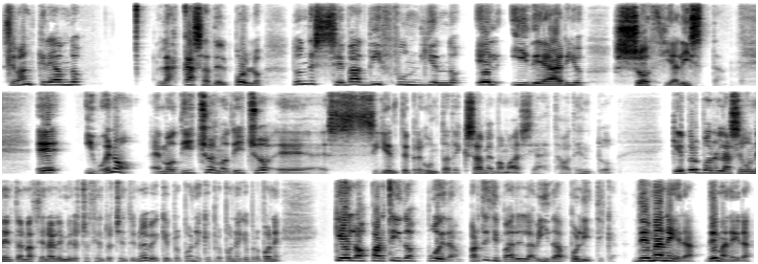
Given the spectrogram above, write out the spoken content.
se van creando las casas del pueblo, donde se va difundiendo el ideario socialista. Eh, y bueno, hemos dicho, hemos dicho, siguiente pregunta de examen, vamos a ver si has estado atento. ¿Qué propone la Segunda Internacional en 1889? ¿Qué propone? ¿Qué propone? ¿Qué propone? Que los partidos puedan participar en la vida política. De manera, de manera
